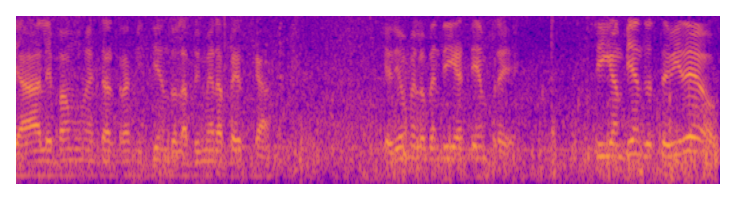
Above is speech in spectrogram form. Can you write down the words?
Ya les vamos a estar transmitiendo la primera pesca. Que Dios me los bendiga siempre. Sigan viendo este video.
